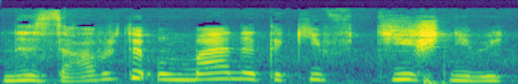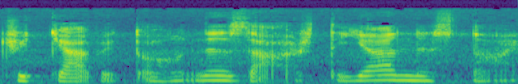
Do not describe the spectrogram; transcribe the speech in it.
Не завжди у мене такі втішні відчуття від того. Не завжди. Я не знаю.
